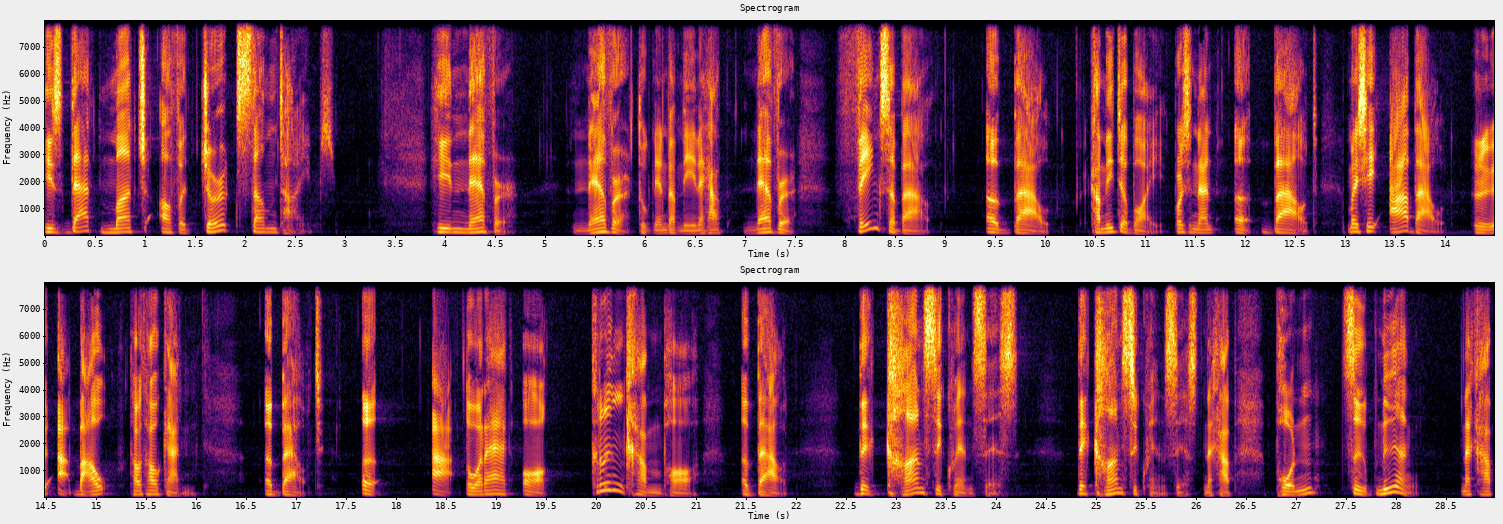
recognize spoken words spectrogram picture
he's that much of a jerk sometimes he never never ถูกเน้นแบบนี้นะครับ never thinks about about คำนี้เจอบ่อย เพราะฉะนั้น about ไม่ใช่ about หรือ about เท่าๆกัน about อะตัวแรกออกครึ่งคำพอ about the consequences the consequences นะครับ ผลสืบเนื่องนะครับ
